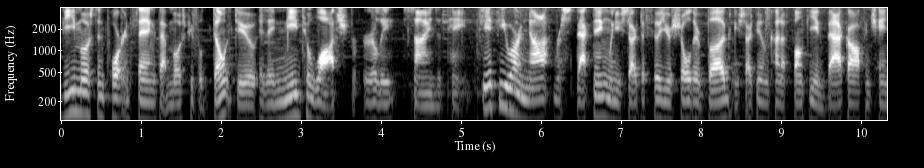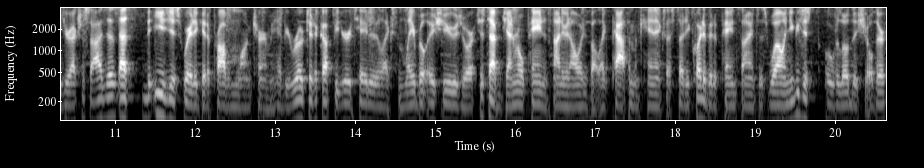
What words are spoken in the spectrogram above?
the most important thing that most people don't do is they need to watch for early signs of pain. If you are not respecting when you start to feel your shoulder bug, you start feeling kind of funky and back off and change your exercises, that's the easiest way to get a problem long term. You have your rotator cuff be irritated or like some labral issues or just have general pain. It's not even always about like pathomechanics. I study quite a bit of pain science as well, and you could just overload the shoulder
